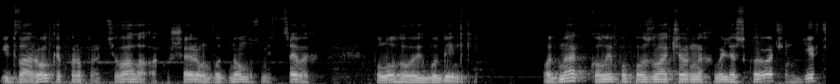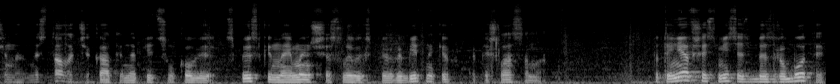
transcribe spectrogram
і два роки пропрацювала акушером в одному з місцевих пологових будинків. Однак, коли поповзла чорна хвиля скорочень, дівчина не стала чекати на підсумкові списки найменш щасливих співробітників, а пішла сама. Потинявшись місяць без роботи,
